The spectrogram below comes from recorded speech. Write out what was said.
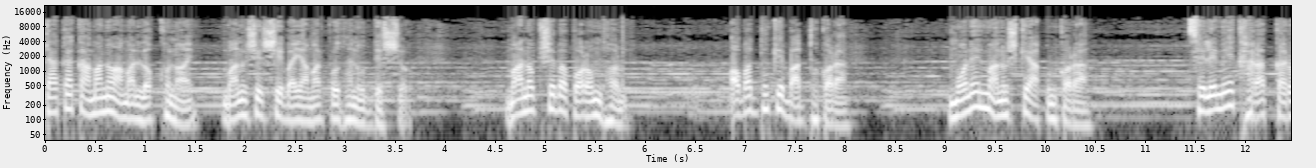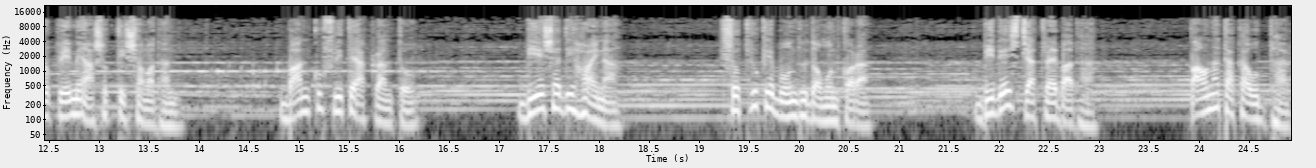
টাকা কামানো আমার লক্ষ্য নয়, মানুষের সেবাই আমার প্রধান উদ্দেশ্য। মানব সেবা পরম ধর্ম অবাধ্যকে বাধ্য করা। মনের মানুষকে আপন করা। ছেলে মেয়ে খারাপ, কারও প্রেমে আসক্তির সমাধান। বানকুফরিতে আক্রান্ত। বিয়েশাদী হয় না। শত্রুকে বন্ধু দমন করা। বিদেশ যাত্রায় বাধা। পাওনা টাকা উদ্ধার।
